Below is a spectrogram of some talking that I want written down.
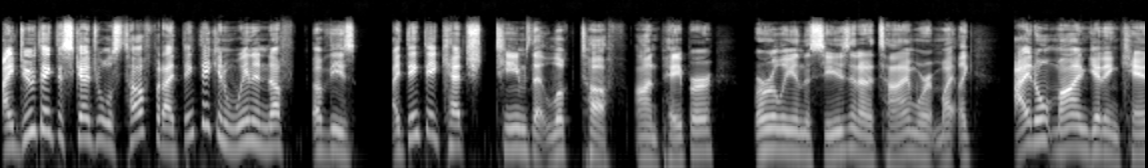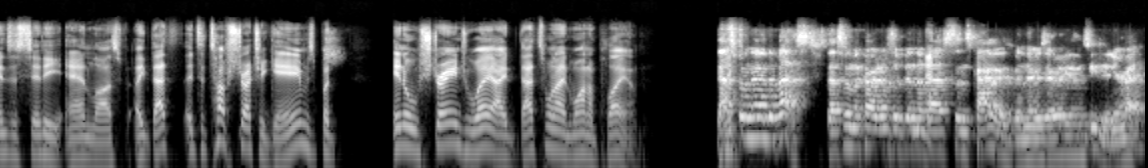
I do think the schedule is tough, but I think they can win enough of these. I think they catch teams that look tough on paper early in the season at a time where it might like. I don't mind getting Kansas City and Las like that's it's a tough stretch of games, but in a strange way, I that's when I'd want to play them. That's when they're the best. That's when the Cardinals have been the best since Kyler's been there as early in the season. You're right.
